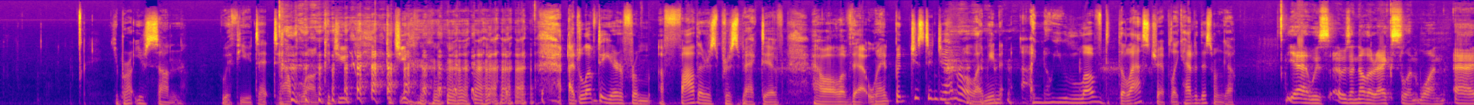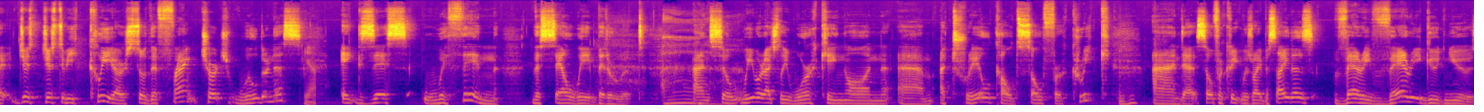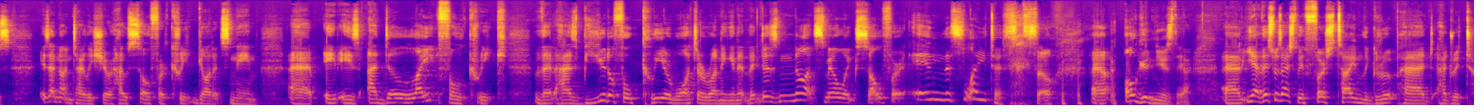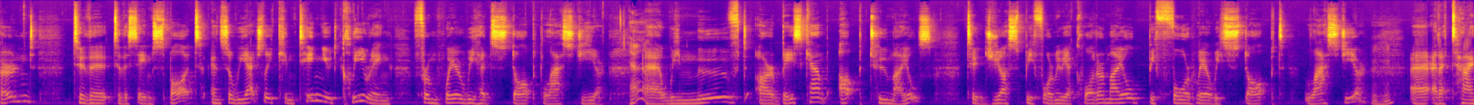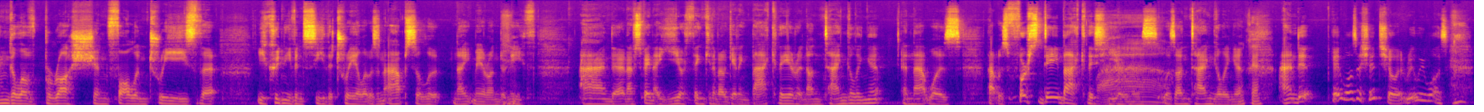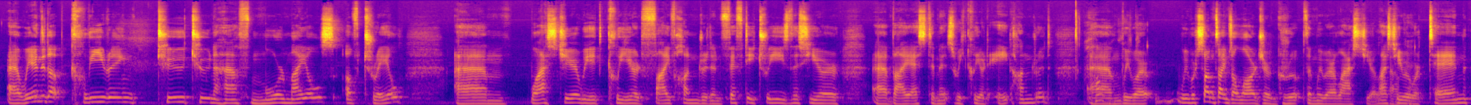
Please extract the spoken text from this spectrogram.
you brought your son with you to, to help along. Could you? Could you? I'd love to hear from a father's perspective how all of that went, but just in general. I mean, I know you loved the last trip. Like, how did this one go? Yeah, it was it was another excellent one. Uh, just just to be clear, so the Frank Church Wilderness Yeah. exists within the Selway Bitterroot. And so we were actually working on um, a trail called Sulphur Creek, and uh, Sulphur Creek was right beside us. Very, very good news is I'm not entirely sure how Sulphur Creek got its name. Uh, it is a delightful creek that has beautiful clear water running in it that does not smell like sulphur in the slightest. So, uh, all good news there. Uh, yeah, this was actually the first time the group had had returned to the to the same spot. And so we actually continued clearing from where we had stopped last year. Uh, we moved our base camp up two miles to just before maybe a quarter mile before where we stopped last year uh, at a tangle of brush and fallen trees that you couldn't even see the trail. It was an absolute nightmare underneath and, uh, and I've spent a year thinking about getting back there and untangling it, and that was that was first day back this year was was untangling it, Okay. and it it was a shit show. It really was. Uh, we ended up clearing two two and a half more miles of trail. Um, last year we had cleared 550 trees. This year, uh, by estimates, we cleared 800. Um, we were we were sometimes a larger group than we were last year. Last year we were 10 uh,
